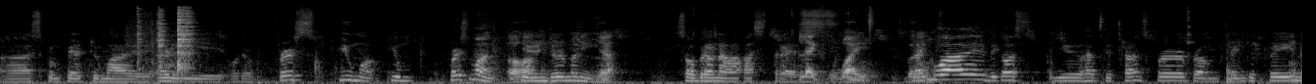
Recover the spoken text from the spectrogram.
uh, as compared to my early or the first few month, few first month Uh-huh. here in Germany. Yeah. Sobrang nakaka-stress. Like why? But, Like why? Because you have to transfer from train to train,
